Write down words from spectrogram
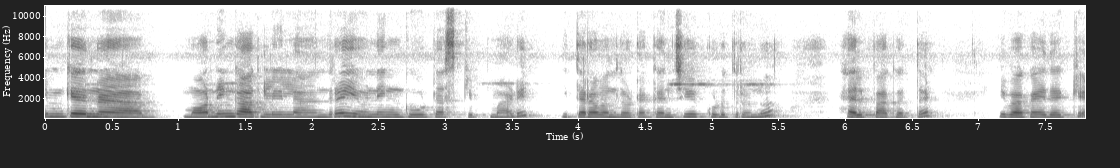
ನಿಮಗೆ ಮಾರ್ನಿಂಗ್ ಆಗಲಿಲ್ಲ ಅಂದರೆ ಈವ್ನಿಂಗ್ ಊಟ ಸ್ಕಿಪ್ ಮಾಡಿ ಈ ಥರ ಒಂದು ಲೋಟ ಗಂಜಿ ಕುಡಿದ್ರೂ ಹೆಲ್ಪ್ ಆಗುತ್ತೆ. ಇವಾಗ ಇದಕ್ಕೆ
